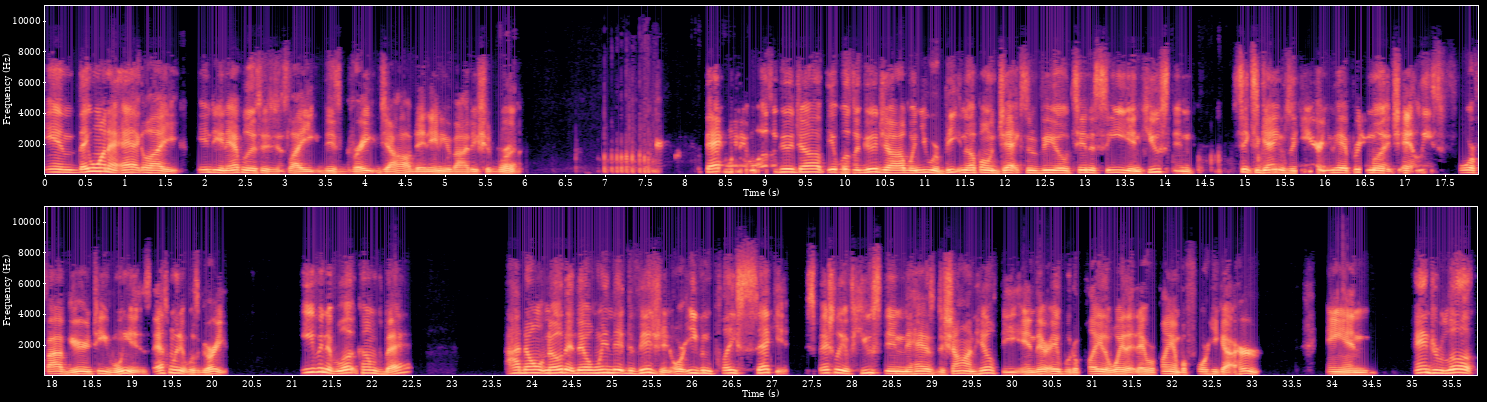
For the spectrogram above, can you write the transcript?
And they want to act like Indianapolis is just like this great job that anybody should want. Back when it was a good job, it was a good job when you were beating up on Jacksonville, Tennessee, and Houston six games a year. and You had pretty much at least four or five guaranteed wins. That's when it was great. Even if luck comes back, I don't know that they'll win that division or even play second, especially if Houston has Deshaun healthy and they're able to play the way that they were playing before he got hurt. And Andrew Luck,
